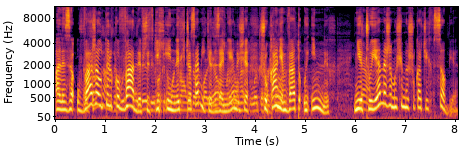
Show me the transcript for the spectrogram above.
ale zauważał tylko wady wszystkich innych i czasami, kiedy zajmujemy się szukaniem wad u innych, nie czujemy, że musimy szukać ich w sobie.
